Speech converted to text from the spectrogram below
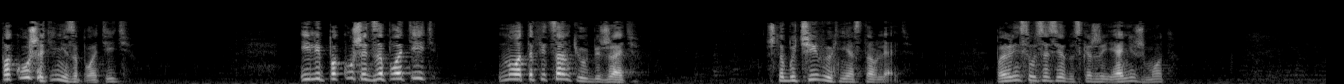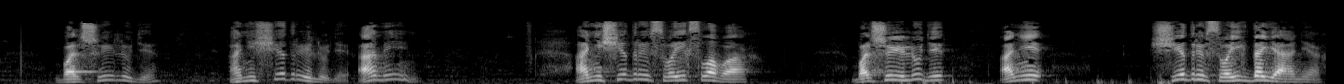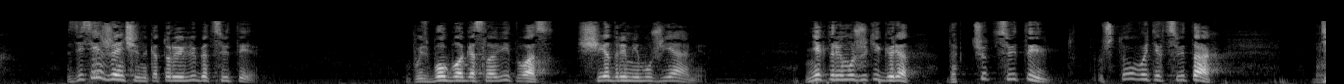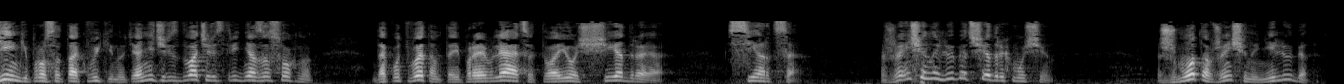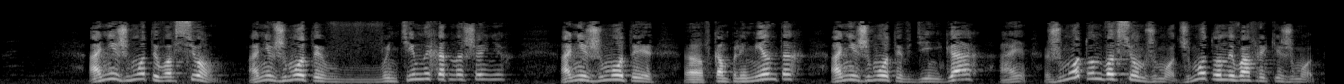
покушать и не заплатить. Или покушать, заплатить, но от официантки убежать, чтобы чаевых не оставлять. Поверни своему соседу, скажи, я не жмот. Большие люди, они щедрые люди. Аминь. Они щедрые в своих словах. Большие люди, они щедрые в своих даяниях. Здесь есть женщины, которые любят цветы. Пусть Бог благословит вас щедрыми мужьями. Некоторые мужики говорят, да что цветы, что в этих цветах? Деньги просто так выкинуть, и они через два, через три дня засохнут. Так вот в этом-то и проявляется твое щедрое сердце. Женщины любят щедрых мужчин. Жмотов женщины не любят. Они жмоты во всем. Они жмоты в интимных отношениях, они жмоты э, в комплиментах, они жмоты в деньгах. А жмот, он во всем жмот. Жмот, он и в Африке жмот.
